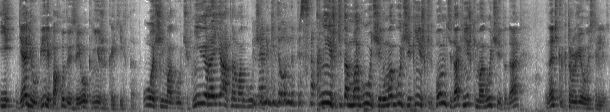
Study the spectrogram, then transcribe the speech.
И дядю убили, походу, из-за его книжек каких-то. Очень могучих, невероятно могучих. Наверное, Гидеон написал. Книжки там могучие, ну могучие книжки. Помните, да, книжки могучие-то, да? Знаете, как это ружье выстрелит?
